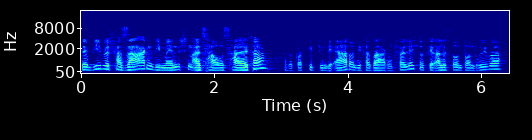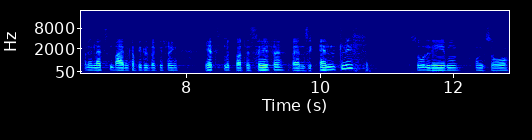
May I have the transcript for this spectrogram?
der Bibel versagen die Menschen als Haushalter. Also Gott gibt ihnen die Erde und die versagen völlig. Es geht alles drunter und drüber. Und in den letzten beiden Kapiteln wird geschrieben, jetzt mit Gottes Hilfe werden sie endlich so leben und so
